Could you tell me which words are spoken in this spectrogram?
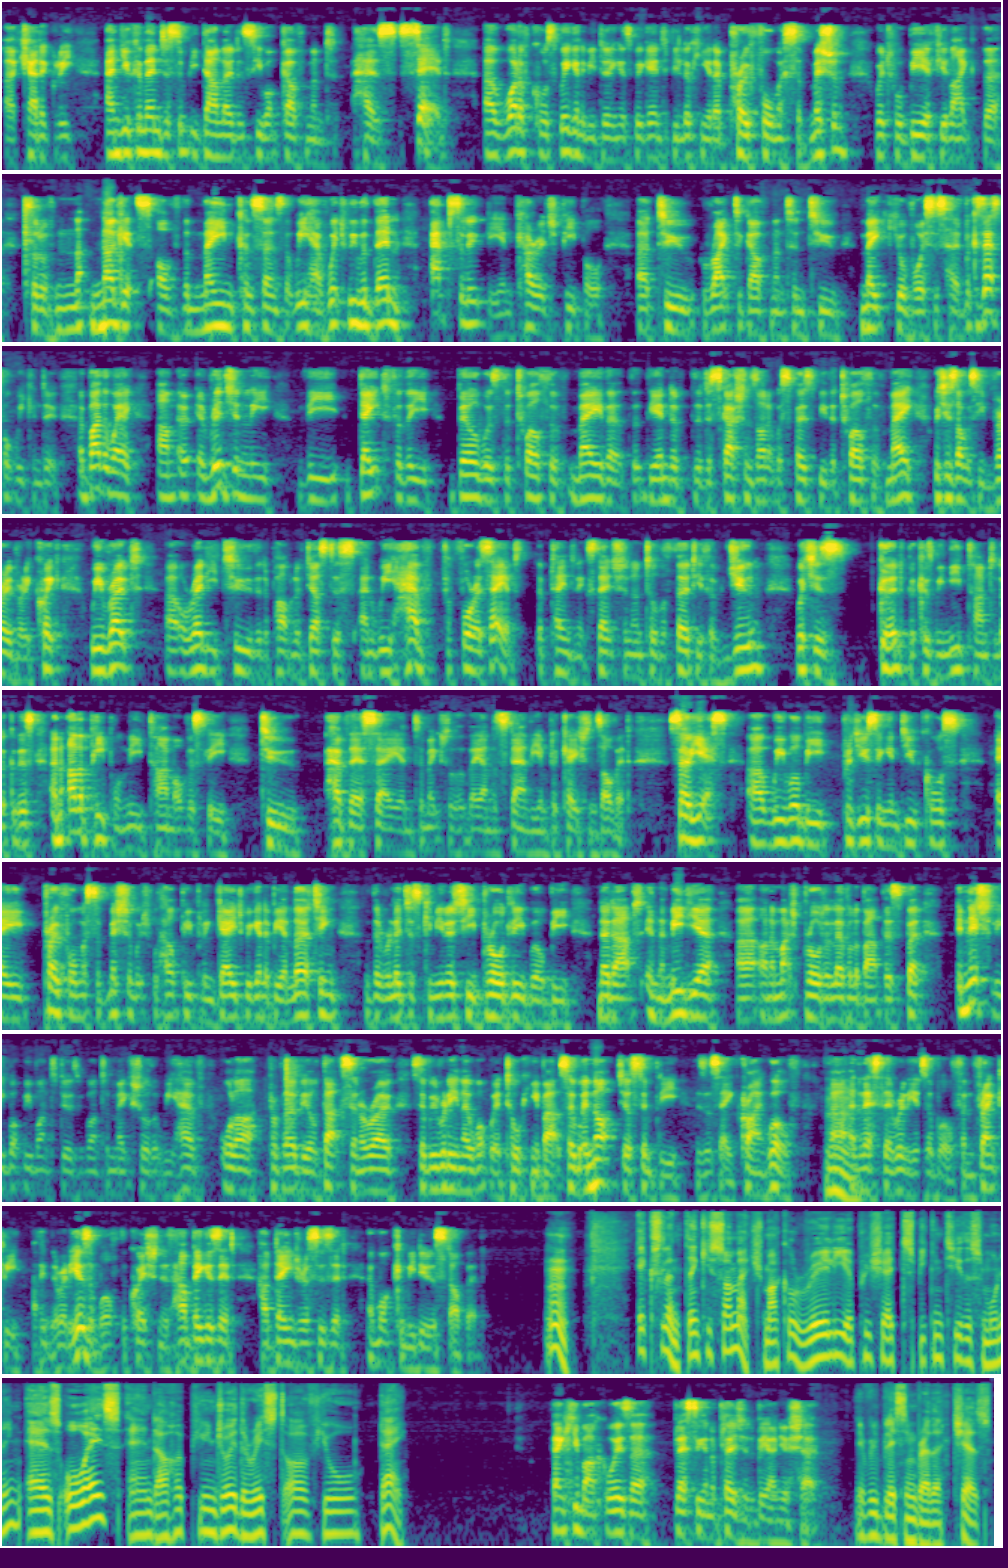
uh, category and you can then just simply download and see what government has said. Uh, what, of course, we're going to be doing is we're going to be looking at a pro forma submission, which will be, if you like, the sort of n- nuggets of the main concerns that we have, which we would then absolutely encourage people uh, to write to government and to make your voices heard, because that's what we can do. And by the way, um, originally the date for the bill was the 12th of May. The, the, the, end of the discussions on it was supposed to be the 12th of May, which is obviously very, very quick. We wrote uh, already to the Department of Justice, and we have, for 4SA, obtained an extension until the 30th of June, which is good because we need time to look at this. And other people need time, obviously, to have their say and to make sure that they understand the implications of it. So, yes, uh, we will be producing in due course a pro forma submission which will help people engage. We're going to be alerting the religious community broadly. We'll be, no doubt, in the media uh, on a much broader level about this. But initially, what we want to do is we want to make sure that we have all our proverbial ducks in a row so we really know what we're talking about. So we're not just simply, as I say, crying wolf mm. uh, unless there really is a wolf. And frankly, I think there really is a wolf. The question is, how big is it? How dangerous is it? And what can we do to stop it? Mm. Excellent. Thank you so much, Michael. Really appreciate speaking to you this morning, as always, and I hope you enjoy the rest of your day. Thank you, Mark. Always a blessing and a pleasure to be on your show. Every blessing, brother. Cheers.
